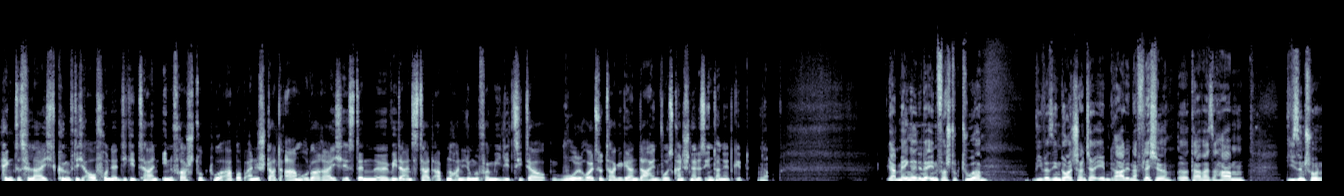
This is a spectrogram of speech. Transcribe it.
Hängt es vielleicht künftig auch von der digitalen Infrastruktur ab, ob eine Stadt arm oder reich ist? Denn äh, weder ein Start-up noch eine junge Familie zieht ja wohl heutzutage gern dahin, wo es kein schnelles Internet gibt. Ja. Ja, Mängel in der Infrastruktur, wie wir sie in Deutschland ja eben gerade in der Fläche äh, teilweise haben, die sind schon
